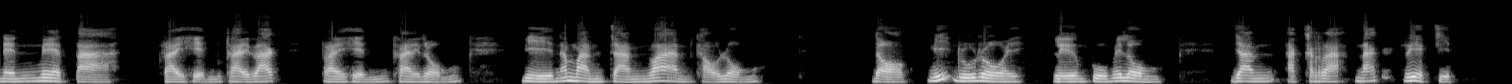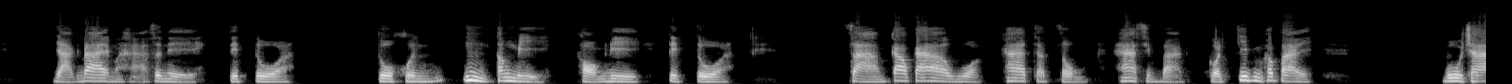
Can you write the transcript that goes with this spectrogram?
เน้นเมตตา ใครเห็นใครรัก ใครเห็นใครหลง มีน้ำมันจันว่านเขาหลง ดอกมิรู้โรย ลืมกูไม่ลง ยันอักระนักเรียกจิต อยากได้มหาเสน่ห์ติดตัว ตัวคุณต้องมีของดีติดตัวสามเก้าเก้าบวกค่าจัดส่งห้าสิบบาท กดจิ้มเข้าไป บูชา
